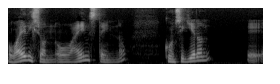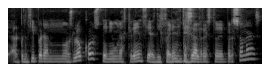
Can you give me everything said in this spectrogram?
o a Edison o a Einstein, ¿no? Consiguieron, eh, al principio eran unos locos, tenían unas creencias diferentes al resto de personas,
